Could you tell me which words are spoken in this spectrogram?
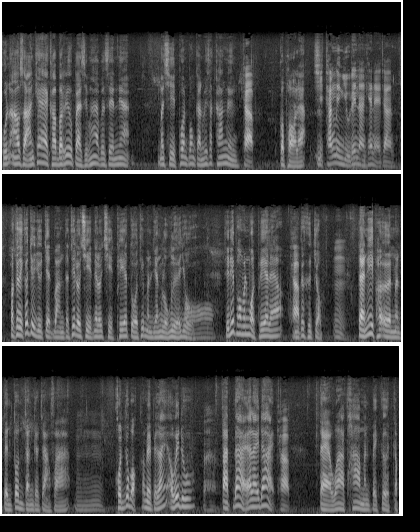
คุณเอาสารแค่คาร์บาริล85%เนี่ยมาฉีดพ่นป้องกันไว้สักครั้งหนึ่งครับ ก็พอแล้ว ฉีดครั้งหนึ่งอยู่ได้นานแค่ไหนอาจารย์ ปกติก็จะอยู่ 7 วัน แต่ที่เราฉีดเนี่ยเราฉีดเพลี้ยตัวที่มันยังหลงเหลืออยู่ ทีนี้พอมันหมดเพลี้ยแล้วครับ มันก็คือจบ อืมแต่นี่เผอิญมันเป็นต้นจันทร์กระจ่างฟ้า อืมคนก็บอกก็ไม่เป็นไรเอาไว้ดู อ่าฮะตัดได้อะไรได้ ครับแต่ว่าถ้ามันไปเกิดกับ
